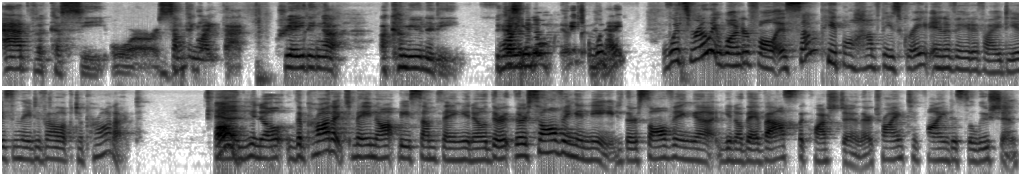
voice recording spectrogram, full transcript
advocacy or mm-hmm. something like that, creating a, a community. Because well, you know, right? What's really wonderful is some people have these great innovative ideas and they developed a product. Oh. And you know the product may not be something you know they're they're solving a need. They're solving a, you know they've asked the question. They're trying to find a solution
